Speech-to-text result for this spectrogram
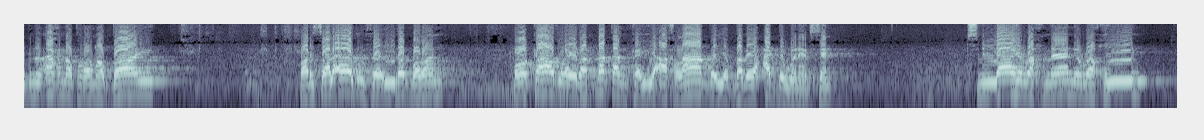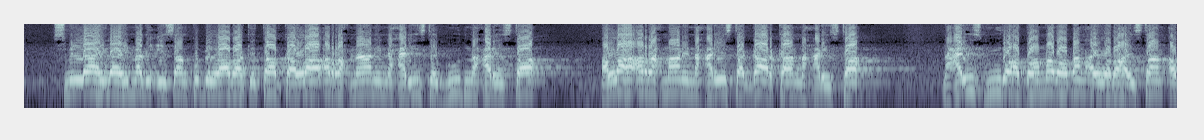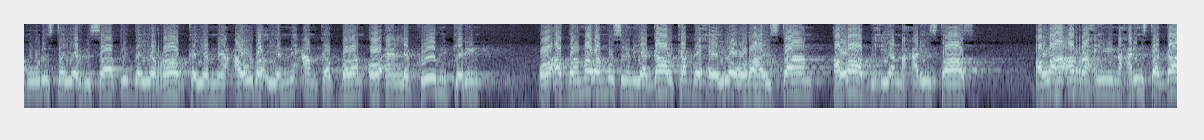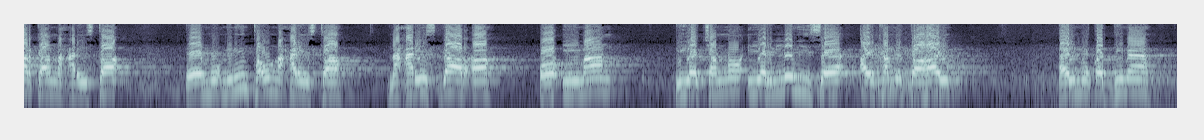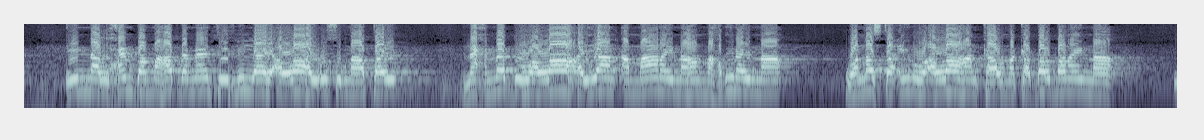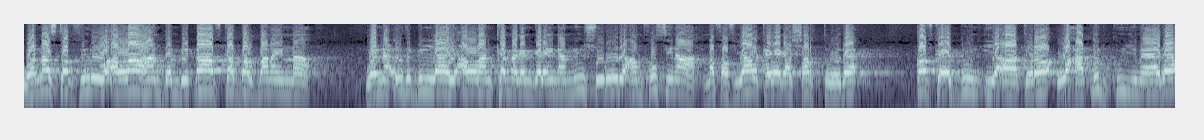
ibnu axmed ramadaani waa risaalo aada u faa'iido badan oo ka hadlayda dhaqanka iyo akhlaaqda iyo dabeecadda wanaagsan. Bismi illaahi اraxmaani اraxiim bismi illaahi ilaahay magaciisaan ku bilaabaa kitaabka allaha arraxmaani naxariista guud naxariista. Allaha arraxmaani naxariista gaarkaa naxariista naxariis guudoo addoommadoo dhan ay wada haystaan abuurista iyo risaaqidda iyo roobka iyo neecawda iyo nicamka badan oo aan la koobi karin oo addoommada muslim iyo gaal ka dhaxeeyo wada haystaan. Allaha bixiyo naxariistaas. Allaha arraxiimi naxariista gaarkaa naxariista ee mu'miniinta u naxariista. Naxariis gaar ah oo iimaan iyo janno iyo riladiisa ay ka mid tahay almuqadima ina alxamda mahad dhammaanteed lilaahi allahay u sugnaatay naxmaduhu allah ayaan ammaanaynaa on mahdinaynaa wanastaciinuhu allahan kaalma ka dalbanaynaa wanastakfiruhu allahan dembi dhaaf ka dalbanaynaa wanacuudu billaahi allan ka magan gelaynaa min shuruuri anfusinaa nafafyaalkayaga shartooda qofka adduun iyo aakhiro waxa dhib ku yimaada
